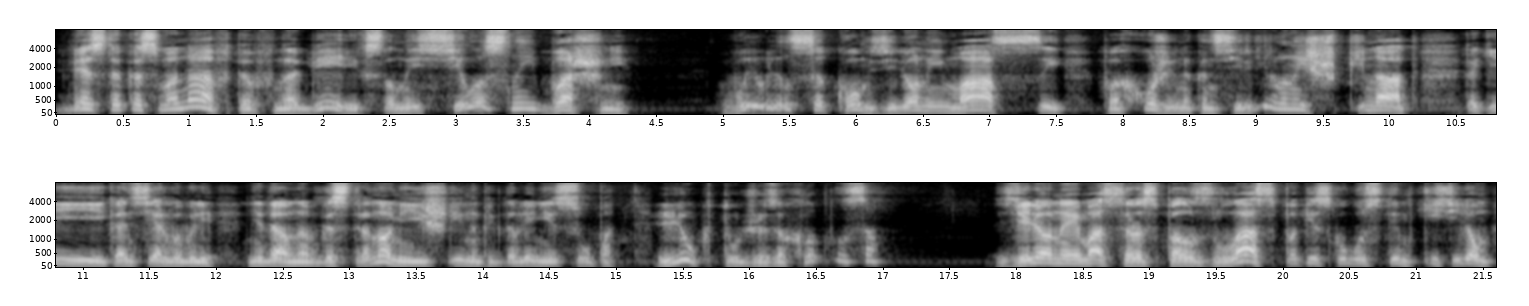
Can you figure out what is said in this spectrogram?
Вместо космонавтов на берег, словно из силосной башни, вывалился ком зеленой массы, похожий на консервированный шпинат. Такие консервы были недавно в гастрономе и шли на приготовление супа. Люк тут же захлопнулся. Зеленая масса расползлась по песку густым киселем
